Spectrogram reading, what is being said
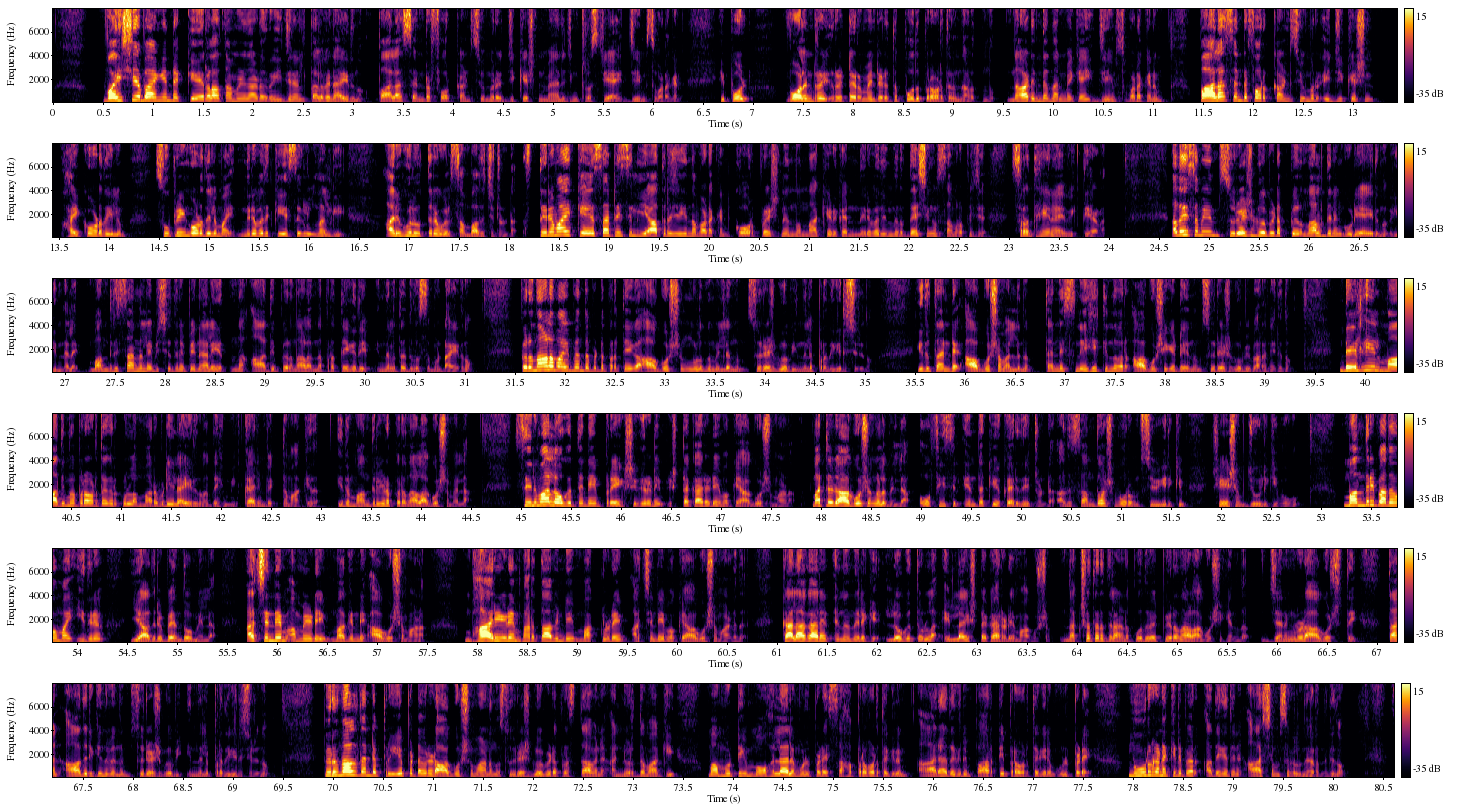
വൈശ്യ ബാങ്കിന്റെ Kerala Tamil Nadu regional തലവനായിരുന്നു Pala centre for consumer education managing ട്രസ്റ്റിയായ James Vadakan ഇപ്പോൾ വോളണ്ടറി റിട്ടയർമെന്റ് എടുത്ത് പൊതുപ്രവർത്തനം നടത്തുന്നു. നാടിന്റെ നന്മയ്ക്കായി James വടക്കനും Pala centre for consumer education ഹൈക്കോടതിയിലും supreme കോടതിയിലുമായി നിരവധി കേസുകൾ നൽകി അനുകൂല ഉത്തരവുകൾ സമ്പാദിച്ചിട്ടുണ്ട്. സ്ഥിരമായി കെ എസ് ആർ ടി സിയിൽ യാത്ര ചെയ്യുന്ന വടക്കൻ കോർപ്പറേഷനെ നന്നാക്കിയെടുക്കാൻ നിരവധി നിർദ്ദേശങ്ങൾ സമർപ്പിച്ച് ശ്രദ്ധേയനായ വ്യക്തിയാണ്. അതേസമയം സുരേഷ് ഗോപിയുടെ പിറന്നാൾ ദിനം കൂടിയായിരുന്നു ഇന്നലെ. മന്ത്രിസ്ഥാനം ലഭിച്ചതിന് പിന്നാലെ എത്തുന്ന ആദ്യ പിറന്നാൾ എന്ന പ്രത്യേകതയും ഇന്നലത്തെ ദിവസമുണ്ടായിരുന്നു പിറന്നാളുമായി ബന്ധപ്പെട്ട പ്രത്യേക ആഘോഷങ്ങളൊന്നുമില്ലെന്നും സുരേഷ് ഗോപി ഇന്നലെ പ്രതികരിച്ചിരുന്നു. ഇത് തന്റെ ആഘോഷമല്ലെന്നും തന്നെ സ്നേഹിക്കുന്നവർ ആഘോഷിക്കട്ടെ എന്നും സുരേഷ് ഗോപി പറഞ്ഞിരുന്നു. ഡൽഹിയിൽ മാധ്യമപ്രവർത്തകർക്കുള്ള മറുപടിയിലായിരുന്നു അദ്ദേഹം ഇക്കാര്യം വ്യക്തമാക്കിയത്. ഇത് മന്ത്രിയുടെ പിറന്നാൾ ആഘോഷമല്ല. സിനിമാ ലോകത്തിന്റെയും പ്രേക്ഷകരുടെയും ഇഷ്ടക്കാരുടെയും ഒക്കെ ആഘോഷമാണ്. മറ്റൊരു ആഘോഷങ്ങളുമില്ല. ഓഫീസിൽ എന്തൊക്കെയോ കരുതിയിട്ടുണ്ട്. അത് സന്തോഷപൂർവം സ്വീകരിക്കും ശേഷം ജോലിക്ക് പോകും. മന്ത്രി പദവുമായി ഇതിന് യാതൊരു ബന്ധവുമില്ല. അച്ഛന്റെയും അമ്മയുടെയും മകന്റെ ആഘോഷമാണ്. ഭാര്യയുടെയും ഭർത്താവിന്റെയും മക്കളുടെയും അച്ഛന്റെയും ഒക്കെ ആഘോഷമാണിത്. കലാകാരൻ എന്ന നിലയ്ക്ക് ലോകത്തുള്ള എല്ലാ ഇഷ്ടക്കാരുടെയും ആഘോഷം. നക്ഷത്രത്തിലാണ് പൊതുവെ പിറന്നാൾ ആഘോഷിക്കുന്നത്. ജനങ്ങളുടെ ആഘോഷത്തെ താൻ ആദരിക്കുന്നുവെന്നും സുരേഷ് ഗോപി ഇന്നലെ പ്രതികരിച്ചിരുന്നു. പിറന്നാൾ തന്റെ പ്രിയപ്പെട്ടവരുടെ ആഘോഷമാണെന്ന് സുരേഷ് ഗോപിയുടെ പ്രസ്താവന അനുവർദ്ധമാക്കി മമ്മൂട്ടിയും മോഹൻലാലും ഉൾപ്പെടെ സഹപ്രവർത്തകരും ആരാധകരും പാർട്ടി പ്രവർത്തകരും ഉൾപ്പെടെ നൂറുകണക്കിന് പേർ അദ്ദേഹത്തിന് ആശംസകൾ നേർന്നിരുന്നു.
